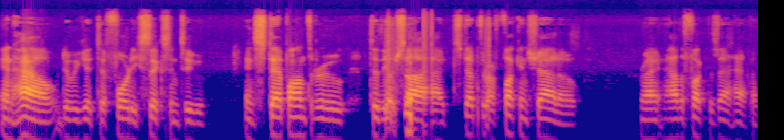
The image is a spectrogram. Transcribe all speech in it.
and how do we get to 46 and 2 and step on through to the other side, step through our fucking shadow, right? How the fuck does that happen?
